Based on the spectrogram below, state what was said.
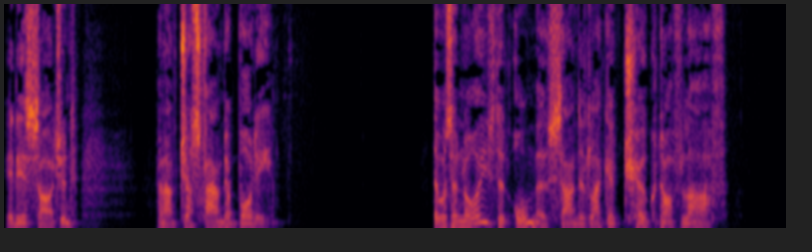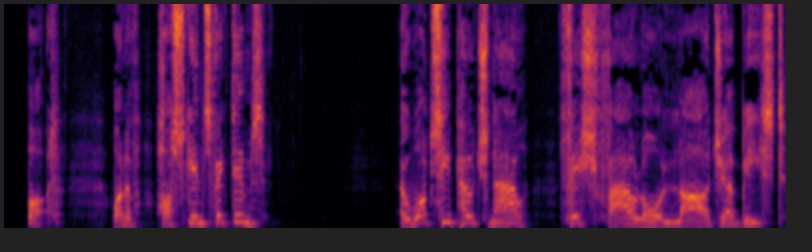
It is, Sergeant, and I've just found a body. There was a noise that almost sounded like a choked off laugh. What? One of Hoskins' victims? Uh, what's he poached now? Fish, fowl, or larger beast?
